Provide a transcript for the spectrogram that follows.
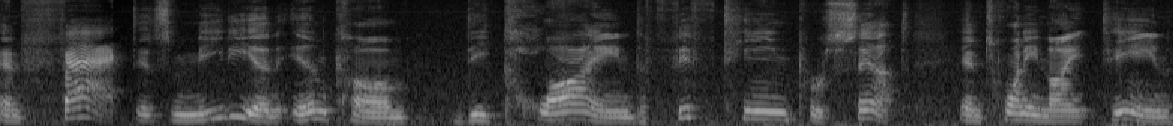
In fact, its median income declined 15% in 2019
